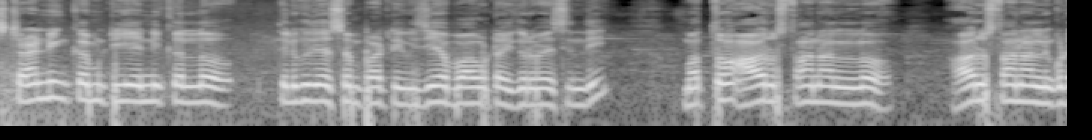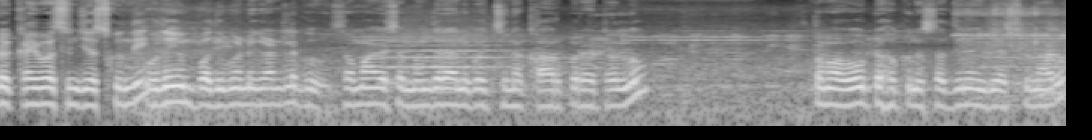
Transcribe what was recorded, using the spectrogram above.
స్టాండింగ్ కమిటీ ఎన్నికల్లో తెలుగుదేశం పార్టీ విజయబావుట ఎగురవేసింది. మొత్తం ఆరు స్థానాలలో ఆరు స్థానాలను కూడా కైవసం చేసుకుంది. ఉదయం పదకొండు గంటలకు సమావేశ మందిరానికి వచ్చిన కార్పొరేటర్లు తమ ఓటు హక్కును సద్వినియోగం చేసుకున్నారు.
